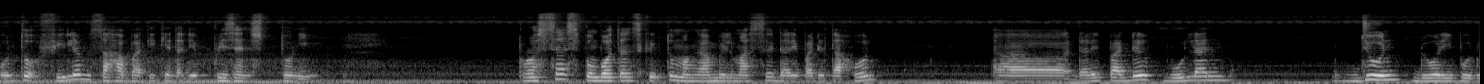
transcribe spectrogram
untuk filem Sahabat Titi yang tak dia presents Tony. Proses pembuatan skrip tu mengambil masa daripada tahun uh, daripada bulan Jun 2020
